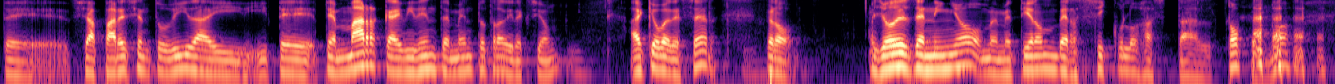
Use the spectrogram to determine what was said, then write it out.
te- se aparece en tu vida y, y te, te marca evidentemente otra dirección. Hay que obedecer. Pero yo desde niño me metieron versículos hasta el tope, ¿no?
